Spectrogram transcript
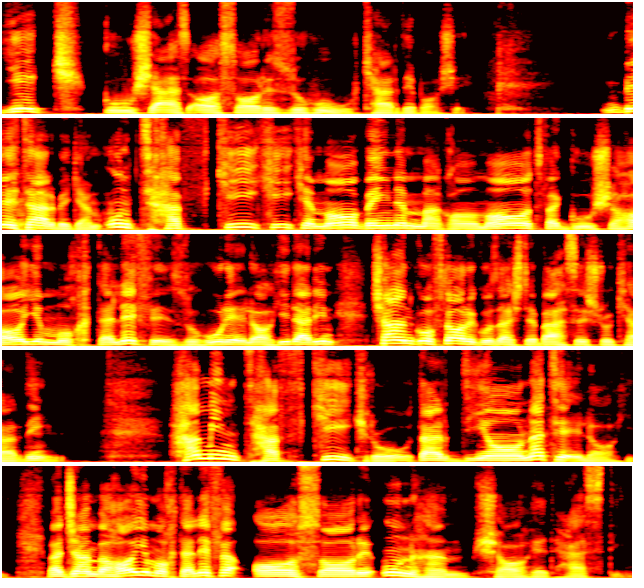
یک گوشه از آثار ظهور کرده باشه. بهتر بگم اون تفکیکی که ما بین مقامات و گوشه های مختلف ظهور الهی در این چند گفتار گذشته بحثش رو کردیم. همین تفکیک رو در دیانت الهی و جنبه های مختلف آثار اون هم شاهد هستیم.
